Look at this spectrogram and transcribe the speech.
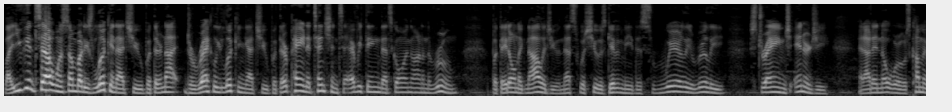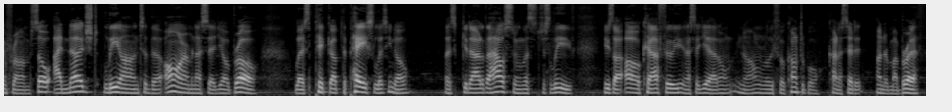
Like you can tell when somebody's looking at you, but they're not directly looking at you, but they're paying attention to everything that's going on in the room, but they don't acknowledge you. And that's what she was giving me this really, really strange energy and I didn't know where it was coming from. So I nudged Leon to the arm and I said, Yo, bro, let's pick up the pace. Let's, you know, let's get out of the house soon. Let's just leave. He's like, Oh, okay, I feel you. And I said, Yeah, I don't, you know, I don't really feel comfortable. Kind of said it under my breath.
